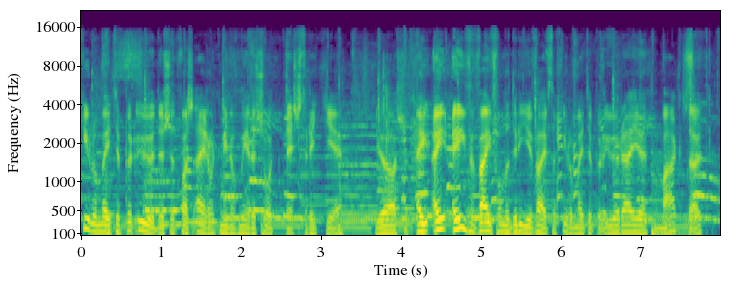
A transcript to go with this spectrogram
km per uur. Dus het was eigenlijk min of meer een soort testritje. hè. Ja, e- e- even 553 km per uur rijden, maakt het uit.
